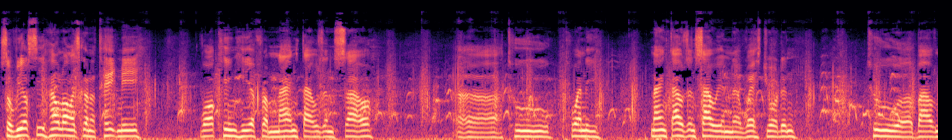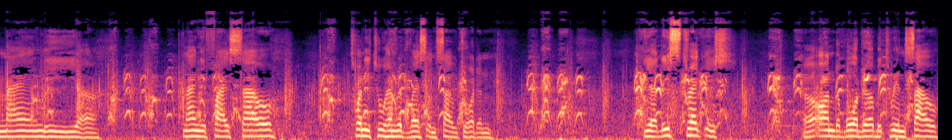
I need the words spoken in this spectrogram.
So we'll see how long it's gonna take me walking here from 9,000 south uh, to 20 9,000 south in uh, West Jordan to uh, about 90, uh, 95 south, 2200 west in South Jordan. Yeah, this stretch is uh, on the border between South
